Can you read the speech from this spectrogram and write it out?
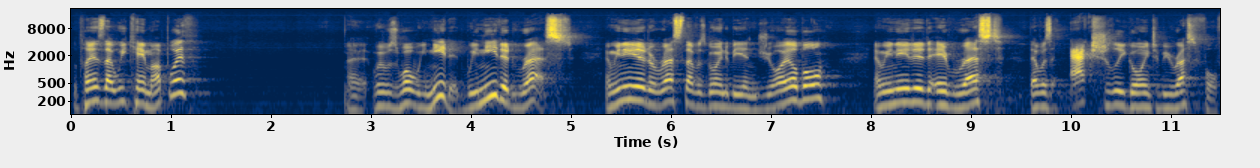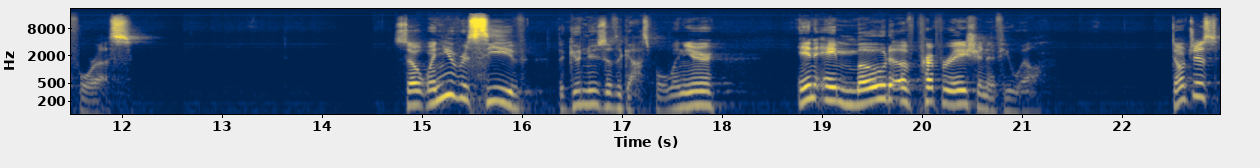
the plans that we came up with, uh, it was what we needed. We needed rest. And we needed a rest that was going to be enjoyable, and we needed a rest that was actually going to be restful for us. So when you receive the good news of the gospel, when you're in a mode of preparation, if you will, don't just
